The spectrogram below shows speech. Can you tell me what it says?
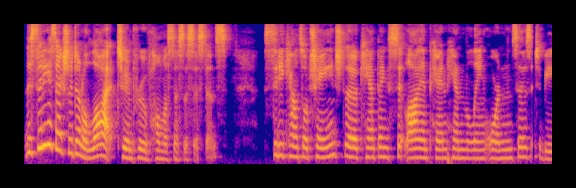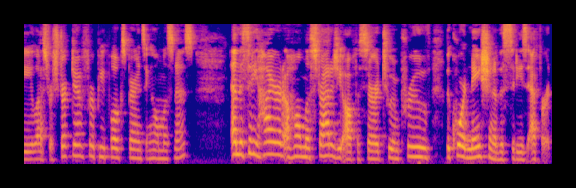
The city has actually done a lot to improve homelessness assistance. City Council changed the camping, sit lie, and panhandling ordinances to be less restrictive for people experiencing homelessness. And the city hired a homeless strategy officer to improve the coordination of the city's effort.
